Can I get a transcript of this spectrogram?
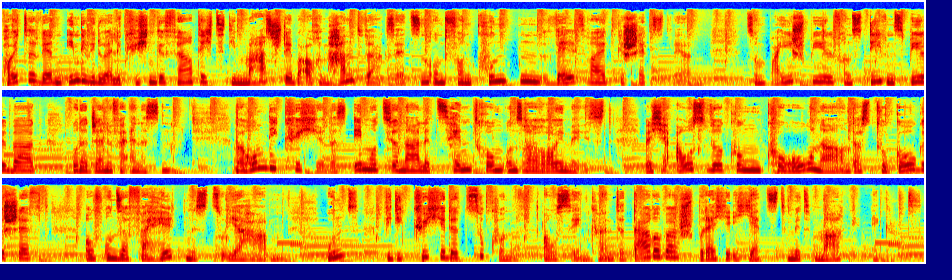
Heute werden individuelle Küchen gefertigt, die Maßstäbe auch im Handwerk setzen und von Kunden weltweit geschätzt werden. Zum Beispiel von Steven Spielberg oder Jennifer Aniston. Warum die Küche das emotionale Zentrum unserer Räume ist, welche Auswirkungen Corona und das To-Go-Geschäft auf unser Verhältnis zu ihr haben und wie die Küche der Zukunft aussehen könnte. Darüber spreche ich jetzt mit Marc Eckert.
